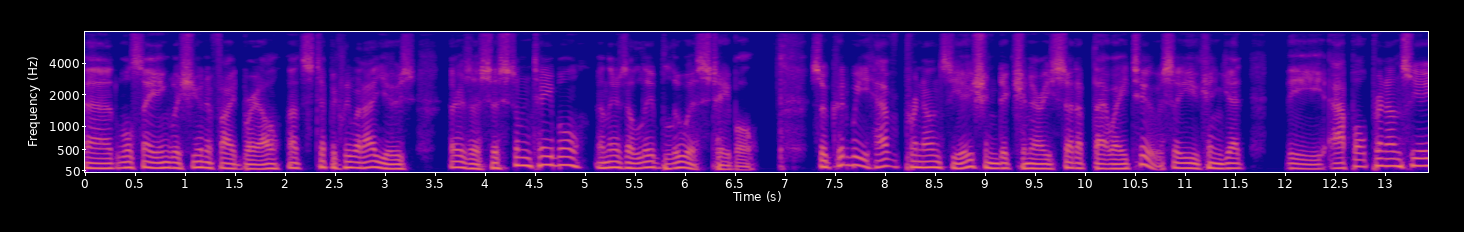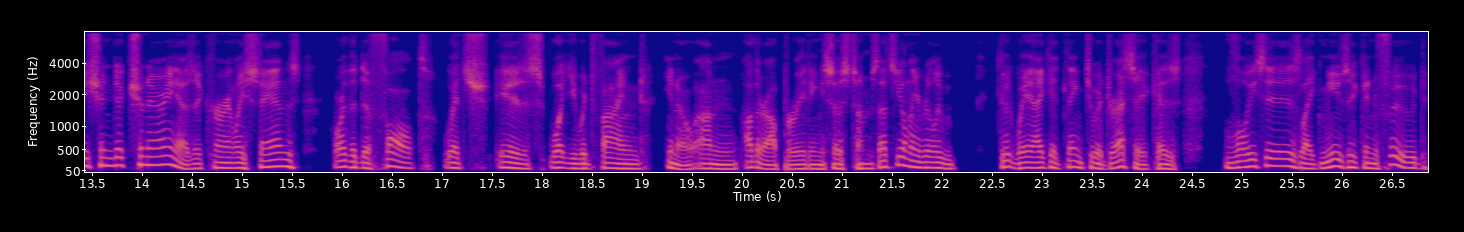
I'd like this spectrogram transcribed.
uh, we'll say English Unified Braille. That's typically what I use. There's a system table and there's a LibLouis table. So could we have pronunciation dictionary set up that way too? So you can get the Apple pronunciation dictionary as it currently stands, or the default, which is what you would find, you know, on other operating systems. That's the only really good way I could think to address it because voices like music and food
